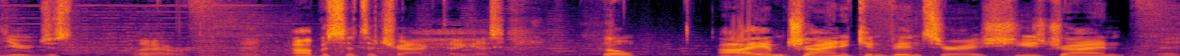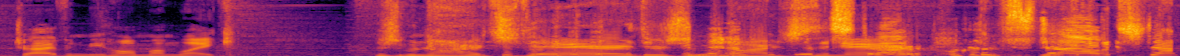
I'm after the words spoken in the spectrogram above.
you're just whatever. Opposites attract, I guess. So I am trying to convince her as she's trying uh, driving me home. I'm like. There's Menards there. There's Menards Let's there. stop. Stop.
